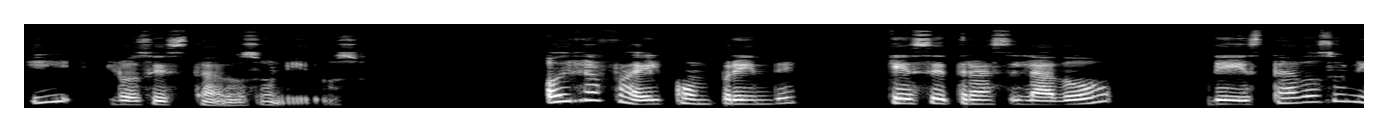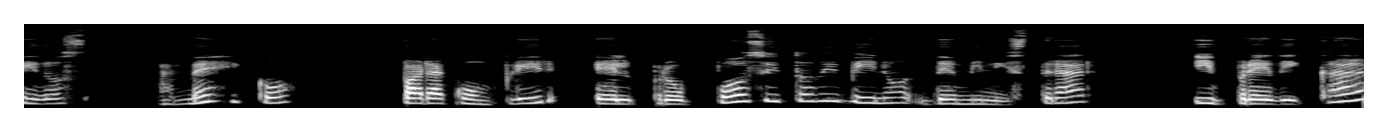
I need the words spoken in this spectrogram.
y los Estados Unidos. Hoy Rafael comprende que se trasladó de Estados Unidos a México para cumplir el propósito divino de ministrar y predicar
